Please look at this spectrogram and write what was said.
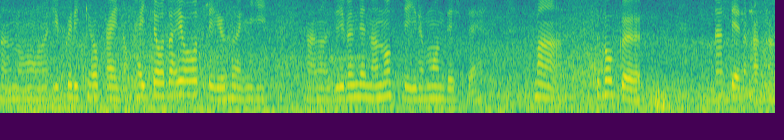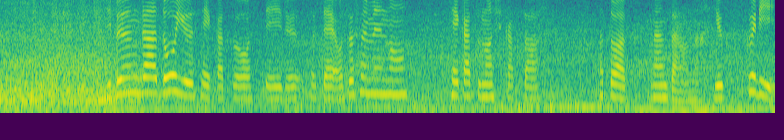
あのゆっくり協会の会長だよっていう風にあの自分で名乗っているもんでしてまあすごく何て言うのかな。自分がどういう生活をしているそしておすすめの生活の仕方あとは何だろうなゆっくり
